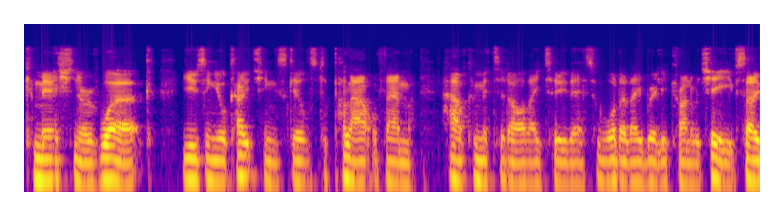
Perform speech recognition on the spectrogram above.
commissioner of work using your coaching skills to pull out of them how committed are they to this? What are they really trying to achieve? So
